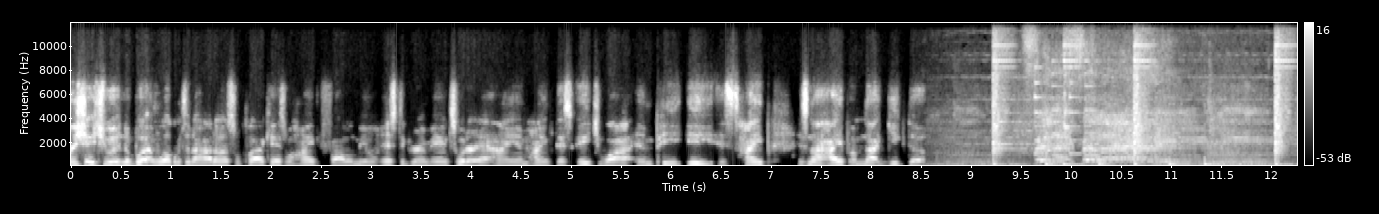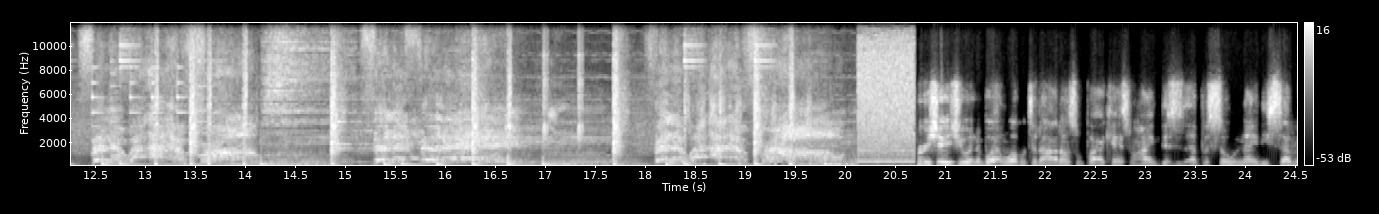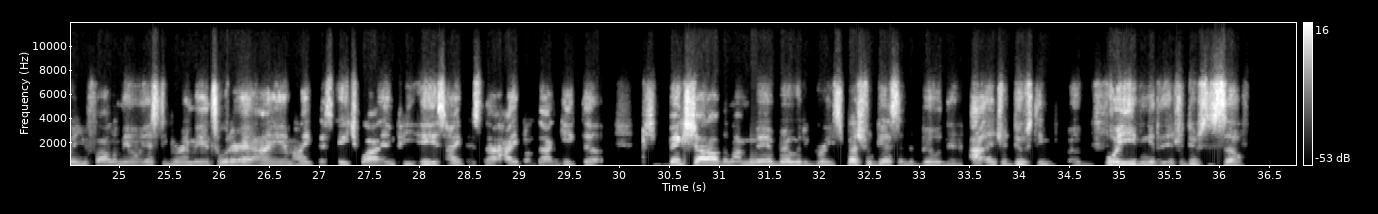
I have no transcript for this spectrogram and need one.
Appreciate you hitting the button. Welcome to the How to Hustle podcast with Hype. Follow me on Instagram and Twitter at I am Hype. That's H Y M P E. It's Hype. It's not hype. I'm not geeked up. Appreciate you hitting the button. Welcome to the How to Hustle podcast with Hype. This is episode 97. You follow me on Instagram and Twitter at I am Hype. That's H Y M P E. It's Hype. It's not hype. I'm not geeked up. Big shout out to my man, Baylor the Great. Special guest in the building. I introduced him uh, before he even get to introduce himself.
